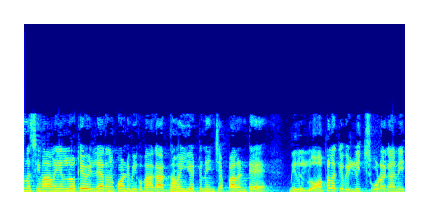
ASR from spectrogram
ఉన్న శివాలయంలోకే వెళ్ళారనుకోండి మీకు బాగా అర్థమయ్యేట్టు నేను చెప్పాలంటే మీరు లోపలికి వెళ్ళి చూడగానే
